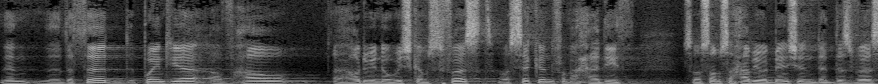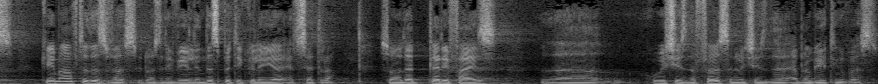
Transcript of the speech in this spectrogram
Then the, the third point here of how, uh, how do we know which comes first or second from a hadith. So some Sahabi would mention that this verse came after this verse. It was revealed in this particular year, etc. So that clarifies uh, which is the first and which is the abrogating verse.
